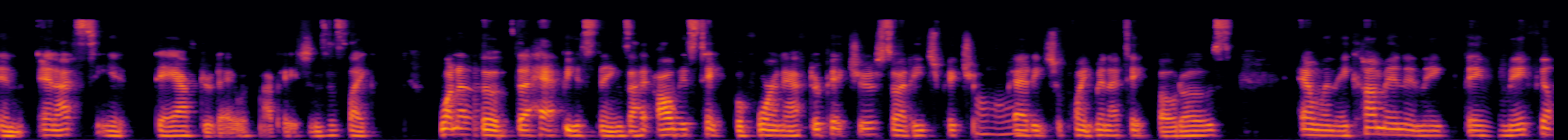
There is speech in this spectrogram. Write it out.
And and I see it day after day with my patients. It's like one of the the happiest things. I always take before and after pictures. So at each picture, Aww. at each appointment, I take photos. And when they come in and they they may feel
